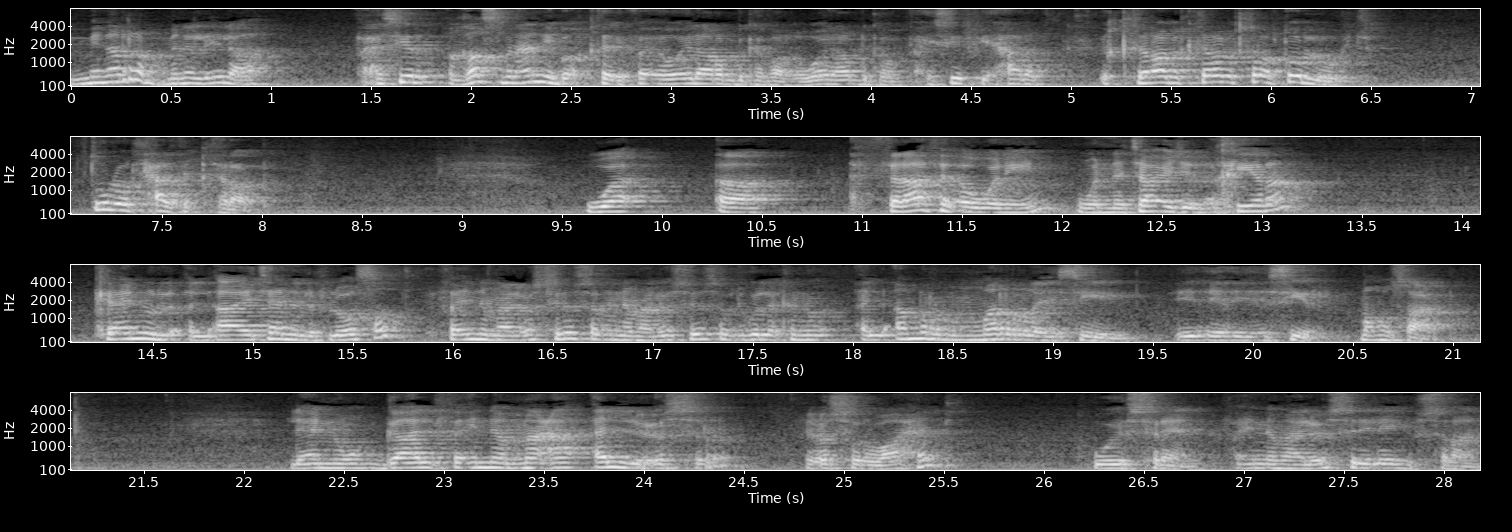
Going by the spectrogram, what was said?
من الرب من الإله. فحيصير غصبا عني بقترب وإلى ربك فارغب وإلى ربك فارغب. فحيصير في حالة اقتراب اقتراب اقتراب طول الوقت. طول الوقت حالة اقتراب. والثلاثه الأولين والنتائج الأخيرة كأنه الآيتين اللي في الوسط فان مع العسر يسر ان مع العسر يسر بتقول لك إنه الأمر مرة يسير يسير ما هو صعب. لأنه قال فان مع العسر عسر واحد ويسرين فان مع العسر ليه يسران.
